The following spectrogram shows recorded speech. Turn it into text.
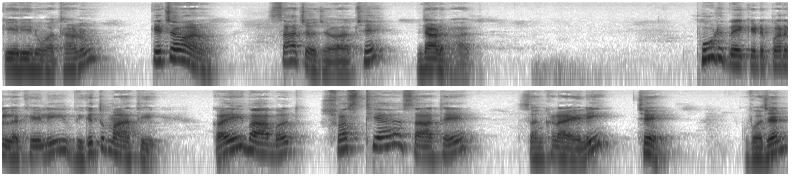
કેરીનું અથાણું કે ચવાણું? સાચો જવાબ છે દાળ ભાત. ફૂડ પેકેટ પર લખેલી વિગતમાંથી કઈ બાબત સ્વાસ્થ્ય સાથે સંકળાયેલી છે? વજન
